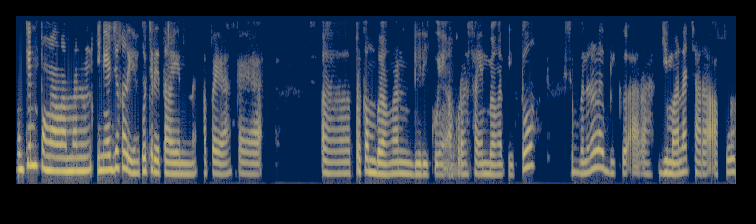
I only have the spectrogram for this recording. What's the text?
mungkin pengalaman ini aja kali ya, aku ceritain apa ya, kayak uh, perkembangan diriku yang aku rasain banget itu sebenarnya lebih ke arah gimana cara aku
